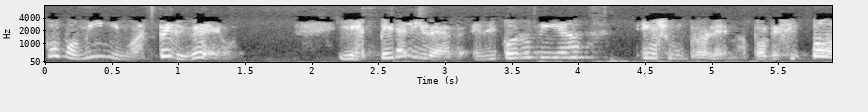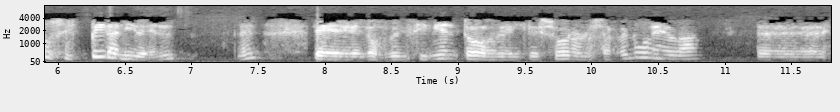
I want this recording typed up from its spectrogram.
como mínimo espero y veo. Y esperar y ver en economía es un problema, porque si todos esperan y ven, ¿eh? Eh, los vencimientos del tesoro no se renuevan, eh,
